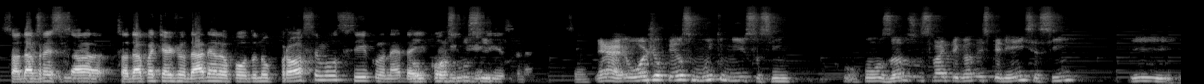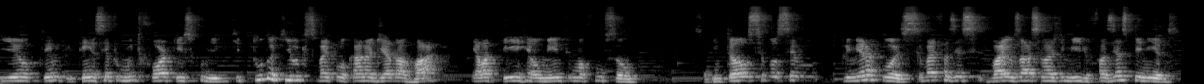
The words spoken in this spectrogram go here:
Só dá para você... só, só dá para te ajudar, né, Leopoldo, no próximo ciclo, né? Daí corrigir isso, né? Sim. É, hoje eu penso muito nisso, assim. Com os anos você vai pegando a experiência, assim, e, e eu tenho, tenho, sempre muito forte isso comigo, que tudo aquilo que você vai colocar na dieta da vaca, ela tem realmente uma função. Sim. Então, se você primeira coisa, você vai fazer, vai usar a silagem de milho, fazer as peneiras.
